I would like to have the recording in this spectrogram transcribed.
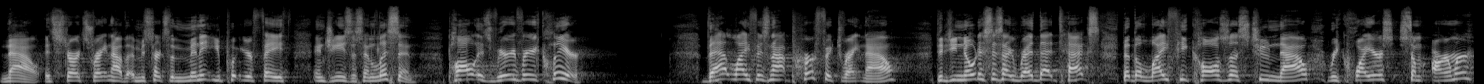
now. It starts right now. It starts the minute you put your faith in Jesus. And listen, Paul is very, very clear. That life is not perfect right now. Did you notice as I read that text that the life he calls us to now requires some armor?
